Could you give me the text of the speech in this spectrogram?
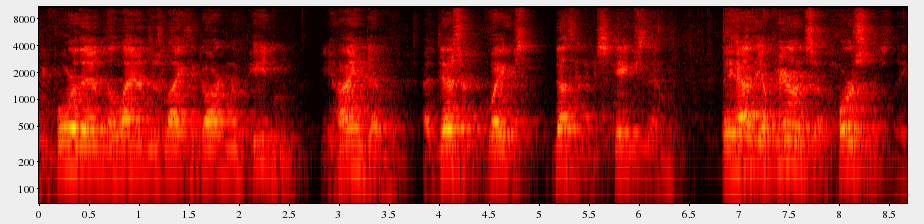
Before them the land is like the Garden of Eden, behind them a desert waste, nothing escapes them. They have the appearance of horses, they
